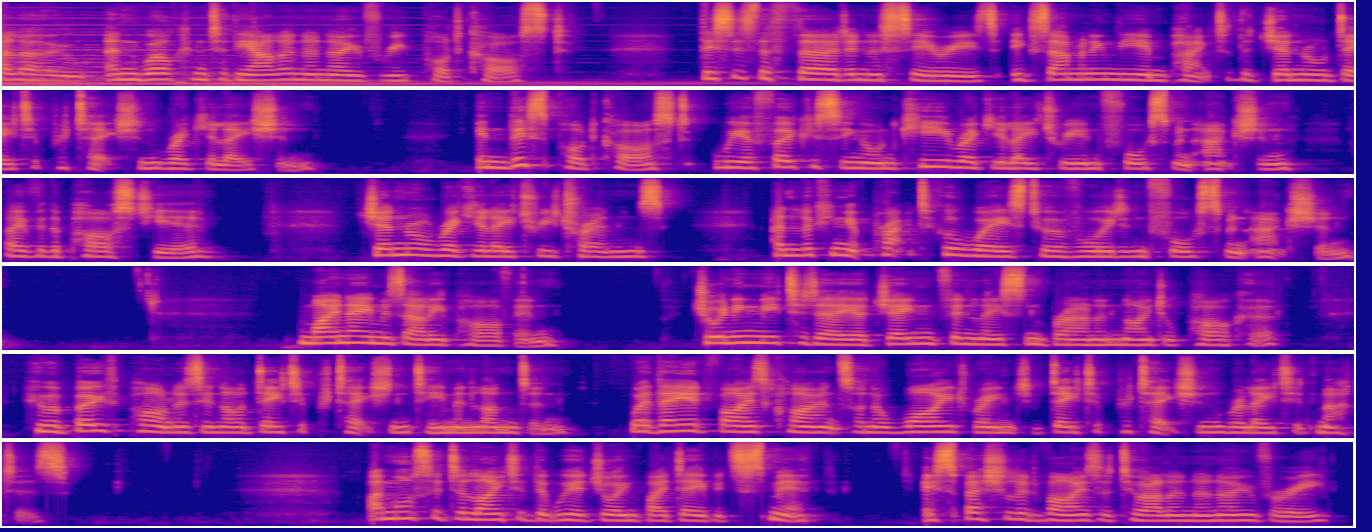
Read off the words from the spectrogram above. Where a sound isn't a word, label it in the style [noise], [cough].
Hello, and welcome to the Allen and Overy podcast. This is the third in a series examining the impact of the General Data Protection Regulation. In this podcast, we are focusing on key regulatory enforcement action over the past year, general regulatory trends, and looking at practical ways to avoid enforcement action. My name is Ali Parvin. Joining me today are Jane Finlayson Brown and Nigel Parker, who are both partners in our data protection team in London, where they advise clients on a wide range of data protection related matters. I'm also delighted that we are joined by David Smith, a special advisor to Allen and Overy,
